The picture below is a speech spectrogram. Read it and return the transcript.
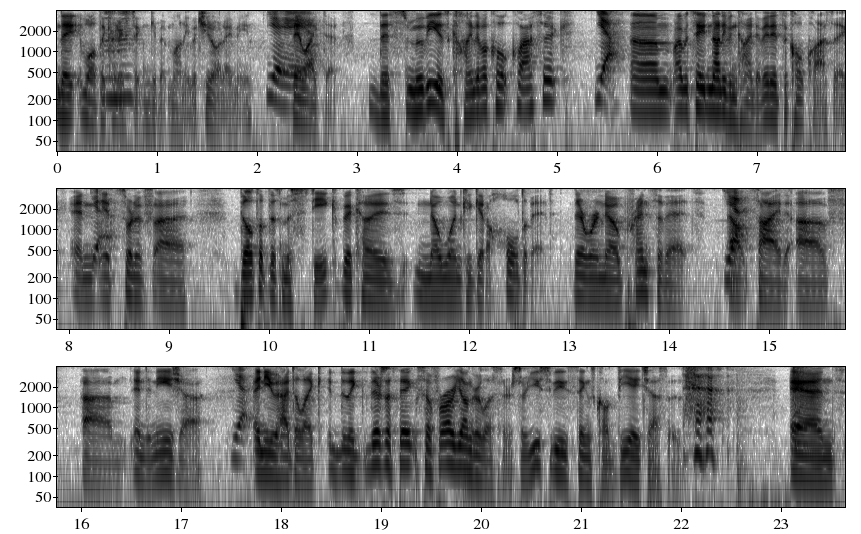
They well, the critics didn't give it money, but you know what I mean. Mm-hmm. Yeah, yeah, they yeah. liked it. This movie is kind of a cult classic. Yeah. Um, I would say not even kind of. It, it's a cult classic, and Yeah. it's sort of uh, built up this mystique because no one could get a hold of it. There were no prints of it Yes. outside of um, Indonesia. Yes. And you had to like like there's a thing. So for our younger listeners, there used to be these things called VHSs, and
